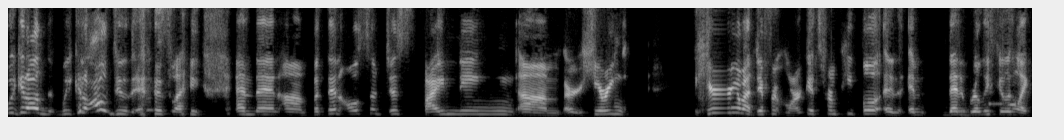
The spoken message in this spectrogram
we can all we can all do this like and then um but then also just finding um or hearing hearing about different markets from people and and then really feeling like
